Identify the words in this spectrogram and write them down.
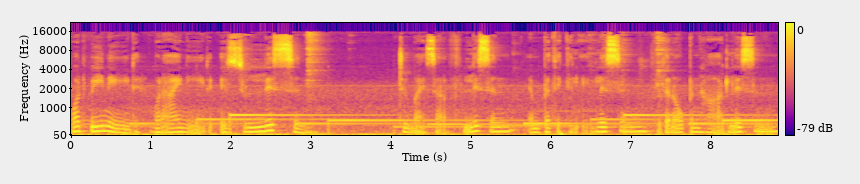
What we need, what I need, is to listen to myself. Listen empathically. Listen with an open heart. Listen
